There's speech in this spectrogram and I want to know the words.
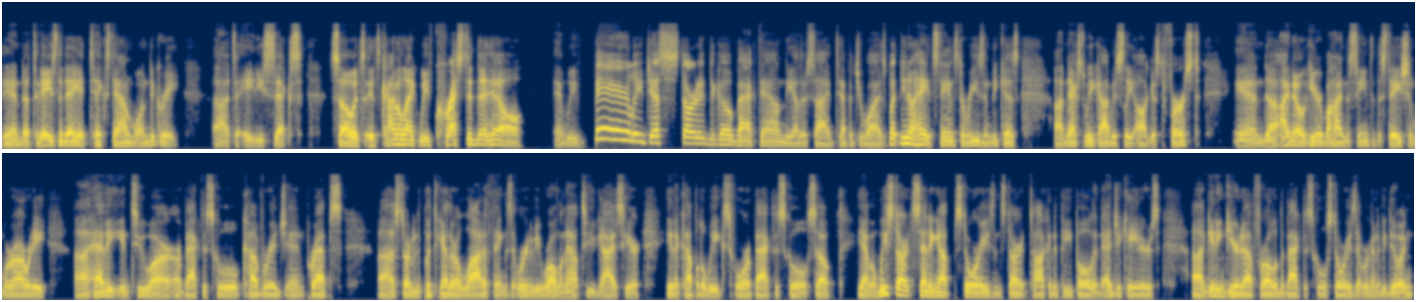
And uh, today's the day it ticks down one degree uh, to 86. So it's it's kind of like we've crested the hill and we've barely just started to go back down the other side temperature wise. But you know, hey, it stands to reason because uh, next week, obviously August 1st, and uh, I know here behind the scenes at the station, we're already uh, heavy into our, our back to school coverage and preps. Uh, starting to put together a lot of things that we're going to be rolling out to you guys here in a couple of weeks for back to school. So, yeah, when we start setting up stories and start talking to people and educators, uh, getting geared up for all of the back to school stories that we're going to be doing.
